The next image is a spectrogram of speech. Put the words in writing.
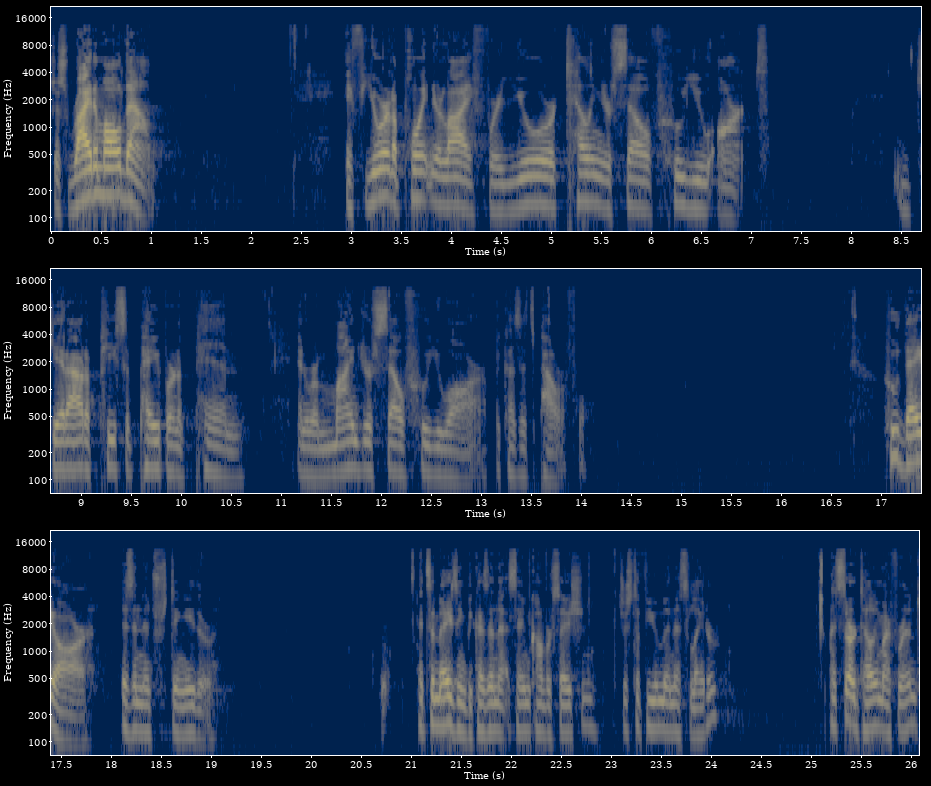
Just write them all down. If you're at a point in your life where you're telling yourself who you aren't, get out a piece of paper and a pen and remind yourself who you are because it's powerful. Who they are isn't interesting either. It's amazing because in that same conversation, just a few minutes later, I started telling my friend,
